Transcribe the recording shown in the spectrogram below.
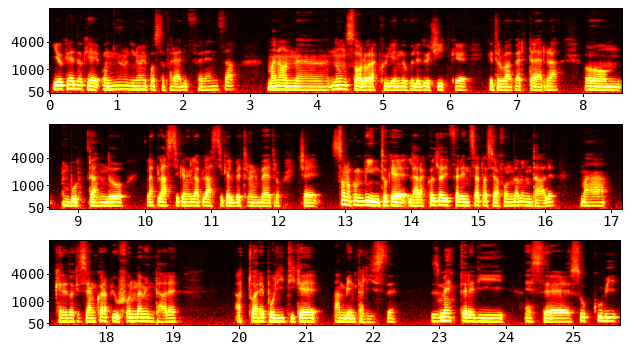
Io credo che ognuno di noi possa fare la differenza, ma non, non solo raccogliendo quelle due cicche che trova per terra o mm, buttando la plastica nella plastica e il vetro nel vetro. Cioè, sono convinto che la raccolta differenziata sia fondamentale, ma credo che sia ancora più fondamentale attuare politiche ambientaliste. Smettere di essere succubi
